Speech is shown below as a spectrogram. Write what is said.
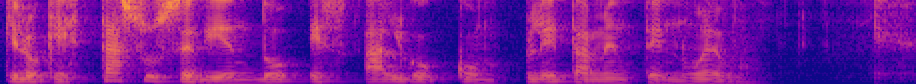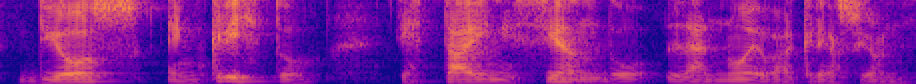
que lo que está sucediendo es algo completamente nuevo. Dios en Cristo está iniciando la nueva creación.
